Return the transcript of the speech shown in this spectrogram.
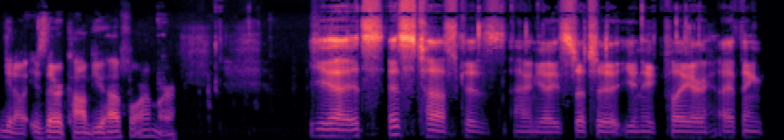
you know, is there a comp you have for him or? Yeah, it's it's tough because I mean, yeah, he's such a unique player. I think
